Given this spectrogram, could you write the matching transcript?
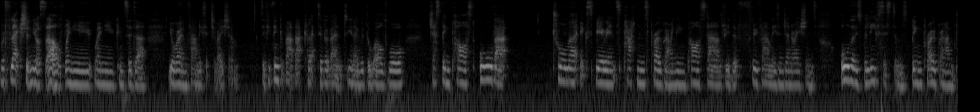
reflection yourself when you when you consider your own family situation? So if you think about that collective event, you know, with the World War, just being past all that trauma experience patterns programming being passed down through the through families and generations all those belief systems being programmed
